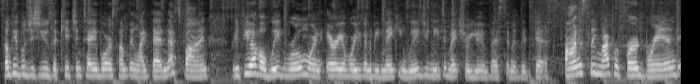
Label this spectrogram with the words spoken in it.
Some people just use a kitchen table or something like that, and that's fine. But if you have a wig room or an area where you're going to be making wigs, you need to make sure you invest in a good desk. Honestly, my preferred brand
